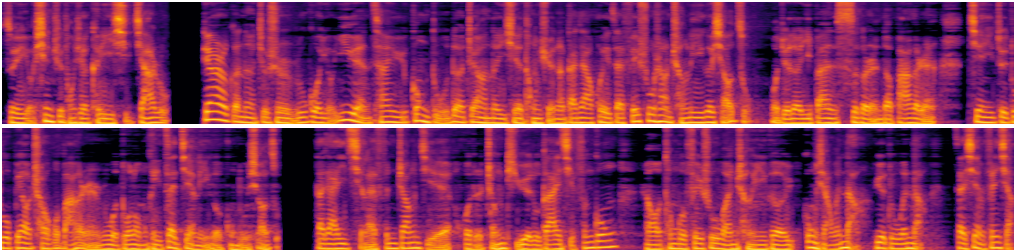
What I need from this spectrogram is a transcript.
所以有兴趣的同学可以一起加入。第二个呢，就是如果有意愿参与共读的这样的一些同学呢，大家会在飞书上成立一个小组，我觉得一般四个人到八个人，建议最多不要超过八个人，如果多了我们可以再建立一个共读小组。大家一起来分章节或者整体阅读，大家一起分工，然后通过飞书完成一个共享文档、阅读文档在线分享。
